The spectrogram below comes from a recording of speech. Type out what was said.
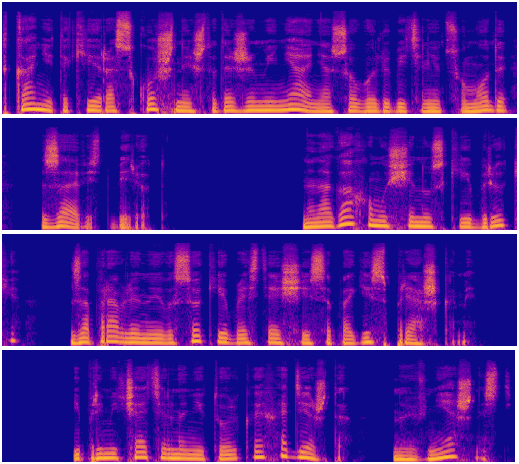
Ткани такие роскошные, что даже меня, не особую любительницу моды, зависть берет. На ногах у мужчин узкие брюки, заправленные высокие блестящие сапоги с пряжками. И примечательно не только их одежда, но и внешность.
